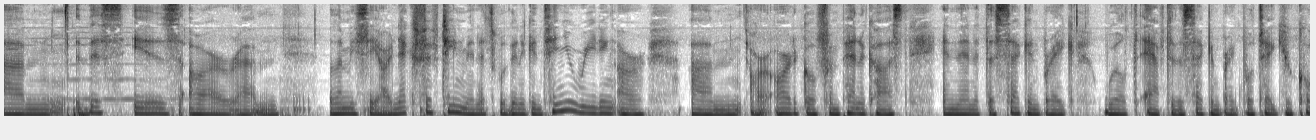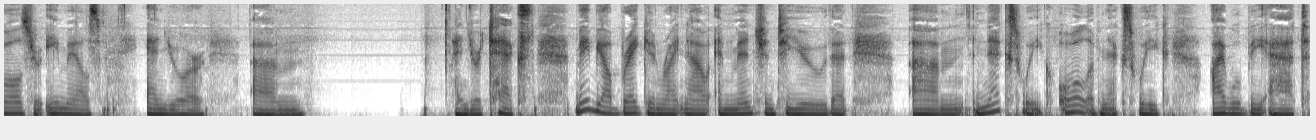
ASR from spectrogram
Um, this is our, um, let me see, our next 15 minutes. We're going to continue reading our, um, our article from Pentecost. And then at the second break, we'll, after the second break, we'll take your calls, your emails, and your, um, and your text. Maybe I'll break in right now and mention to you that um, next week, all of next week, I will be at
